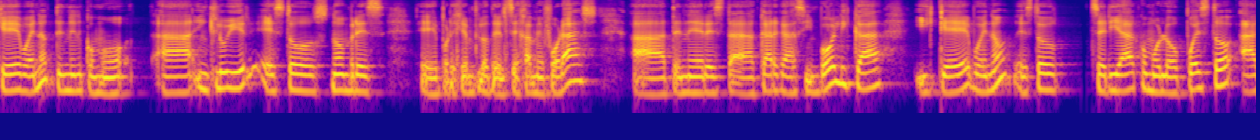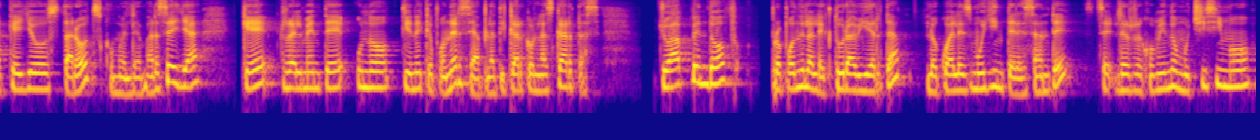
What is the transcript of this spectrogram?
que, bueno, tienen como a incluir estos nombres, eh, por ejemplo, del Sejame Forage, a tener esta carga simbólica y que, bueno, esto sería como lo opuesto a aquellos tarots como el de Marsella, que realmente uno tiene que ponerse a platicar con las cartas. Joab Bendov propone la lectura abierta, lo cual es muy interesante. les recomiendo muchísimo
